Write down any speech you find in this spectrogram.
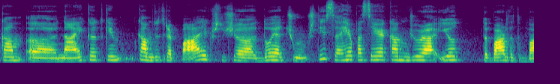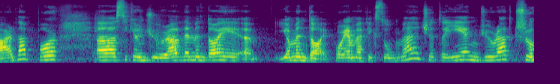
kam uh, Nike-t, kam kam 2-3 palë, kështu që doja qumshti, se her pas here kam ngjyra jo të bardha të bardha, por uh, si kjo ngjyra dhe mendoj uh, jo mendoj, por jam e fiksuar që të jenë ngjyrat kështu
